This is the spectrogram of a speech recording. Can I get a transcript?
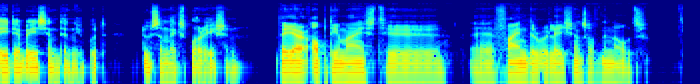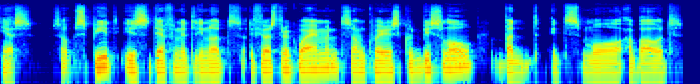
database, and then you could do some exploration. They are optimized to uh, find the relations of the nodes. Yes. So speed is definitely not the first requirement. Some queries could be slow, but it's more about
